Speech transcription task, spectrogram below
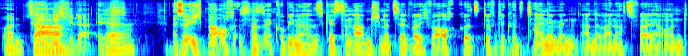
Und Das hätte da, ich nicht gedacht. Ja, Also ich war auch, das hat, Corbina hat es gestern Abend schon erzählt, weil ich war auch kurz, durfte kurz teilnehmen an der Weihnachtsfeier und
